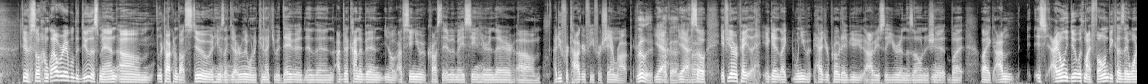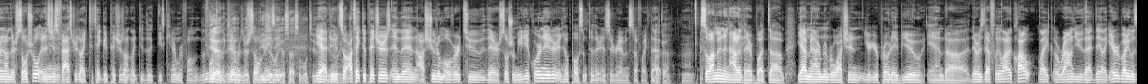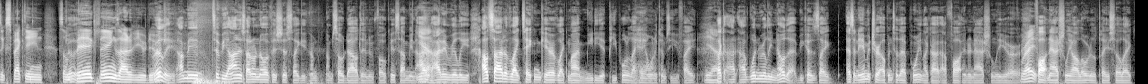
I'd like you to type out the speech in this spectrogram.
Dude, so I'm glad we are able to do this, man. Um, we are talking about Stu, and he was like, Mm-hmm. "Dude, I really want to connect you with David." And then I've just kind of been, you know, I've seen you across the MMA scene here Mm-hmm. and there. Um, I do photography for Shamrock. Really? Yeah, Okay. yeah. All so right. if you ever pay again, like when you had your pro debut, obviously you were in the zone and shit. But like I'm, it's I only do it with my phone because they want it on their social, and it's just mm. faster, like to take good pictures on. Like, dude, the, these camera phone, the phones yeah, on the cameras yeah, are so easily amazing. accessible too. Yeah, you know, dude. So I'll take the pictures and then I'll shoot them over to their social media coordinator, and he'll post them to their Instagram and stuff like that. Okay. Right. So I'm in and out of there, but um, yeah, man, I remember watching your your pro debut, and uh, there was definitely a lot of clout like around you that day. Like everybody was expecting some Really? big things out of you, dude. Really? I mean, to be honest, I don't know if it's just like I'm I'm so dialed in and focused. I mean, Yeah. I I didn't really outside of like taking care of like my immediate people, like, hey, I want to come see you fight. Yeah. Like I I wouldn't really know that because like as an amateur up until that point, like I, I fought internationally or Right. fought nationally all over the place. So like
